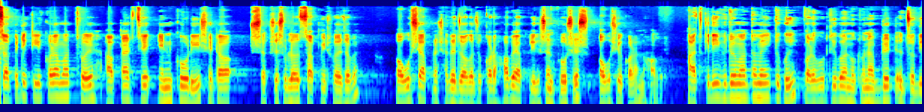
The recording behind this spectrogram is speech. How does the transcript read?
সাবমিটে ক্লিক করা মাত্রই আপনার যে এনকোয়ারি সেটা সাকসেসফুলভাবে সাবমিট হয়ে যাবে। অবশ্যই আপনার সাথে যোগাযোগ করা হবে অ্যাপ্লিকেশন প্রসেস অবশ্যই করানো হবে। আজকের এই ভিডিওর মাধ্যমে এইটুকুই। পরবর্তী বা নতুন আপডেট যদি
